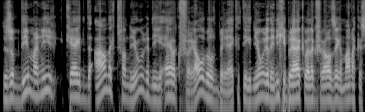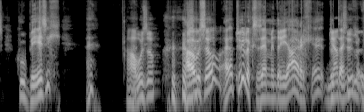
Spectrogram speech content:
Dus op die manier krijg je de aandacht van de jongeren die je eigenlijk vooral wilt bereiken. Tegen de jongeren die niet gebruiken, wil ik vooral zeggen, mannetjes, goed bezig. Hou zo. Hou zo. Hè, tuurlijk, ze zijn minderjarig. Hè. Doe Ja, dat niet voordat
